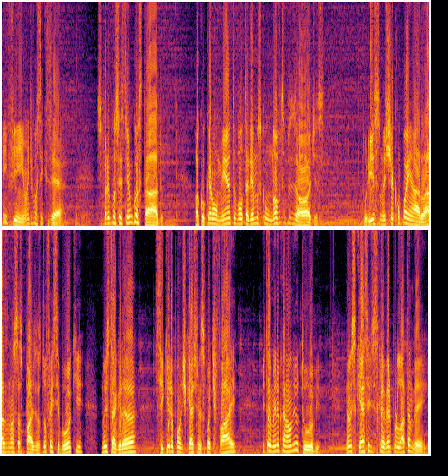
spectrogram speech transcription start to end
enfim, onde você quiser. Espero que vocês tenham gostado. A qualquer momento voltaremos com novos episódios. Por isso, não deixe de acompanhar lá as nossas páginas do Facebook, no Instagram, seguir o podcast no Spotify e também no canal no YouTube. Não esquece de inscrever por lá também.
